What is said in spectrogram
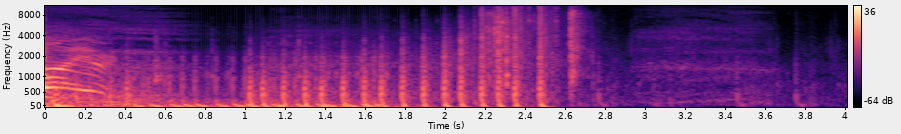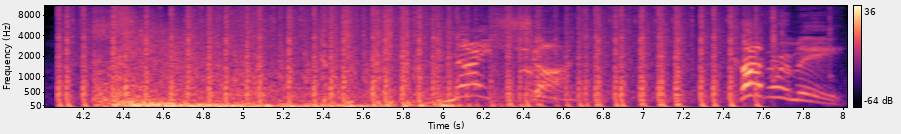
Expired! Nice shot! Cover me!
